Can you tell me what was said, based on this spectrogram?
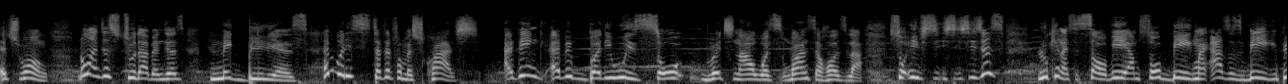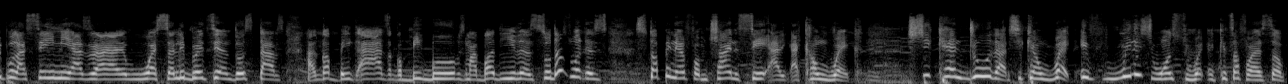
It's wrong. No one just stood up and just make billions. Everybody started from a scratch. I think everybody who is so rich now was once a hustler. So if she, she- she's just looking at herself, yeah, I'm so big, my ass is big. People are seeing me as a was celebrity and those stuffs. I got big ass, I got big boobs, my body this. So that's what is stopping her from trying to say I, I can't work. She can do that. She can work. If really she wants to work and cater for herself,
